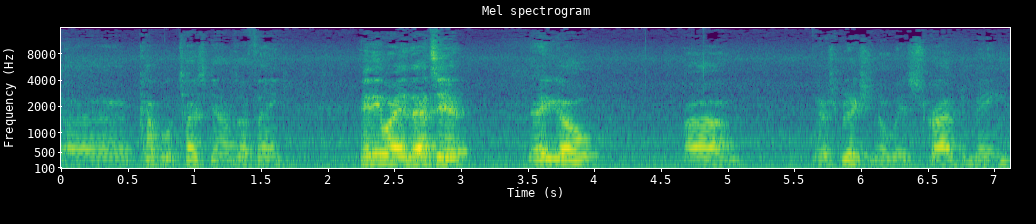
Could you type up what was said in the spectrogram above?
uh, a couple of touchdowns, I think. Anyway, that's it. There you go. Um, there's prediction of it. Subscribe to me.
